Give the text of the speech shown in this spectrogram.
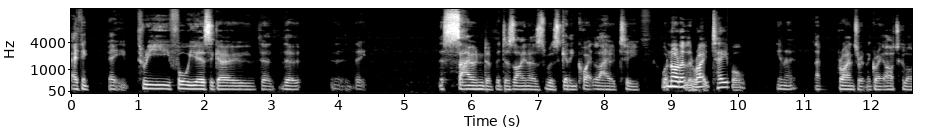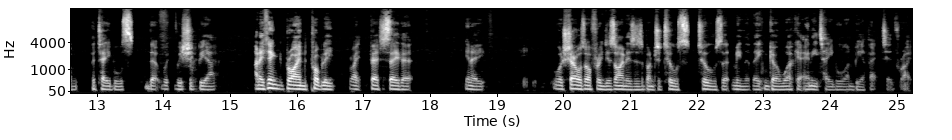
I think three, four years ago, the the the the sound of the designers was getting quite loud. To we're not at the right table, you know. And Brian's written a great article on the tables that we, we should be at, and I think Brian probably right fair to say that you know what Sheryl's offering designers is a bunch of tools tools that mean that they can go and work at any table and be effective, right?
